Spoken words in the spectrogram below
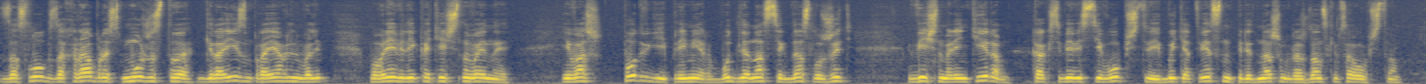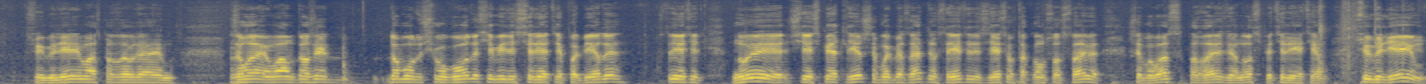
заслуг за храбрость, мужество, героизм, проявлен во ли- во время Великой Отечественной войны. И ваш подвиги и пример будут для нас всегда служить вечным ориентиром, как себя вести в обществе и быть ответственным перед нашим гражданским сообществом. С юбилеем вас поздравляем. Желаем вам дожить до будущего года, 70-летия Победы встретить. Ну и через 5 лет, чтобы мы обязательно встретились здесь в таком составе, чтобы вас поздравить с 95-летием. С юбилеем,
